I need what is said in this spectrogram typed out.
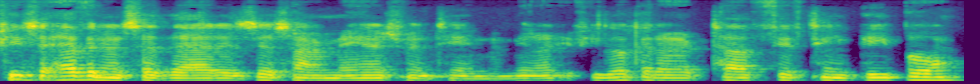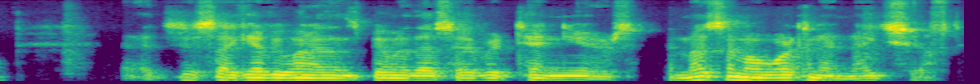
piece of evidence of that is just our management team. I mean, if you look at our top 15 people, just like every one of them has been with us over 10 years. And most of them are working a night shift.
